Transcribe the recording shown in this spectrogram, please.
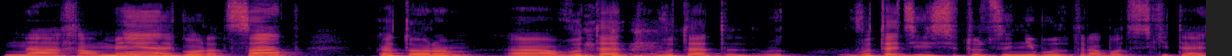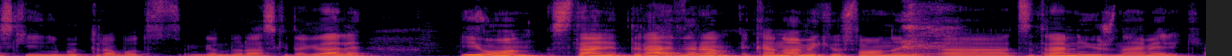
на холме, город-сад, в котором а, вот, это, вот, это, вот вот эти институции не будут работать китайские, не будут работать гондурасские и так далее, и он станет драйвером экономики условной э, Центральной и Южной Америки.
